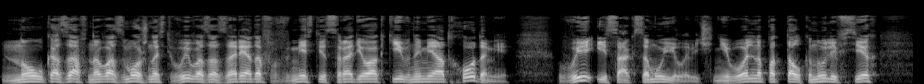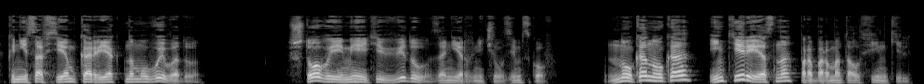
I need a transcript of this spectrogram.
Но указав на возможность вывоза зарядов вместе с радиоактивными отходами, вы, Исаак Самуилович, невольно подтолкнули всех к не совсем корректному выводу. Что вы имеете в виду? занервничал Земсков. Ну-ка, ну-ка, интересно, пробормотал Финкель.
